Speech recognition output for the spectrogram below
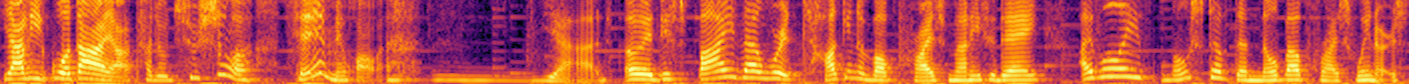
压力过大呀，他就去世了，钱也没花完。嗯 ，Yeah. Okay, despite that, we're talking about prize money today. I believe most of the Nobel Prize winners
